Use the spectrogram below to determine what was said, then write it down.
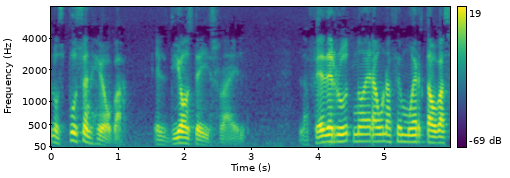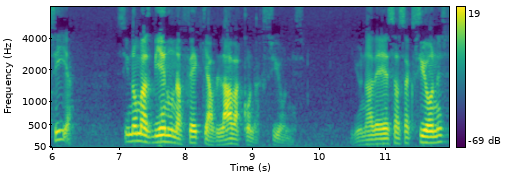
los puso en Jehová, el Dios de Israel. La fe de Ruth no era una fe muerta o vacía, sino más bien una fe que hablaba con acciones. Y una de esas acciones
